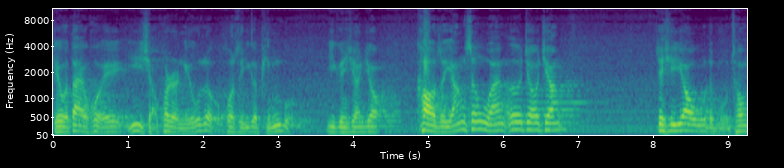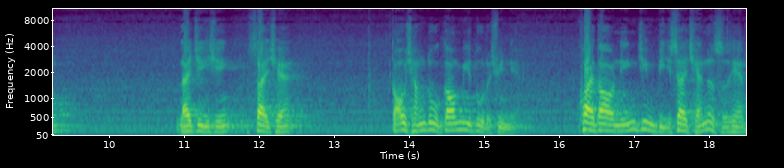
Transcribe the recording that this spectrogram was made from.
给我带回一小块的牛肉或是一个苹果、一根香蕉，靠着养生丸、阿胶浆这些药物的补充。来进行赛前高强度、高密度的训练。快到临近比赛前的十天，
